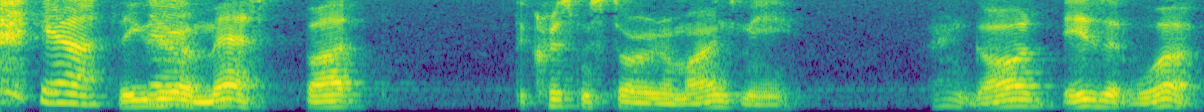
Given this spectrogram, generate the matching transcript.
yeah. Things yeah. are a mess, but the Christmas story reminds me, God is at work.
